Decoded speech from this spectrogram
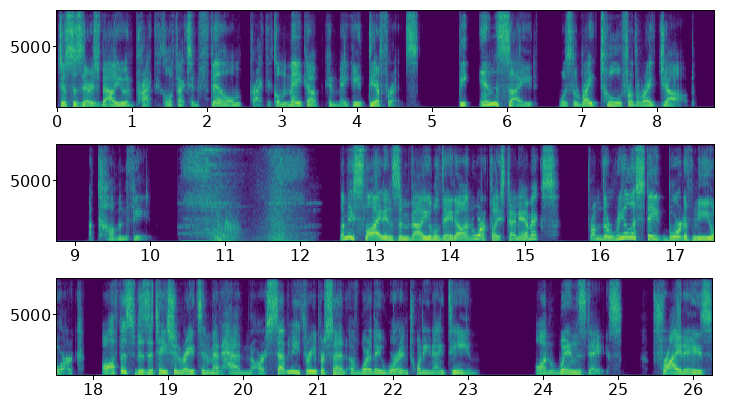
Just as there's value in practical effects in film, practical makeup can make a difference. The insight was the right tool for the right job. A common theme. Let me slide in some valuable data on workplace dynamics. From the Real Estate Board of New York, office visitation rates in Manhattan are 73% of where they were in 2019 on Wednesdays. Fridays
